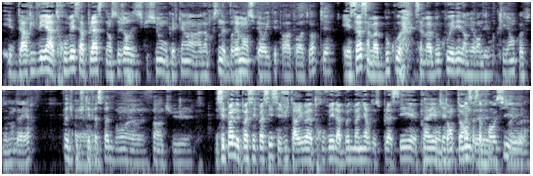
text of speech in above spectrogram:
et d'arriver à trouver sa place dans ce genre de discussion où quelqu'un a l'impression d'être vraiment en supériorité par rapport à toi. Ok. Et ça, ça m'a beaucoup, ça m'a beaucoup aidé dans mes rendez-vous clients, quoi, finalement, derrière. Du coup, tu Euh, t'effaces pas devant. euh, Enfin, tu. C'est pas ne pas s'effacer, c'est juste arriver à trouver la bonne manière de se placer pour Ah oui, qu'on ok. t'entende. Ouais, ça s'apprend aussi, Ouais, voilà.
